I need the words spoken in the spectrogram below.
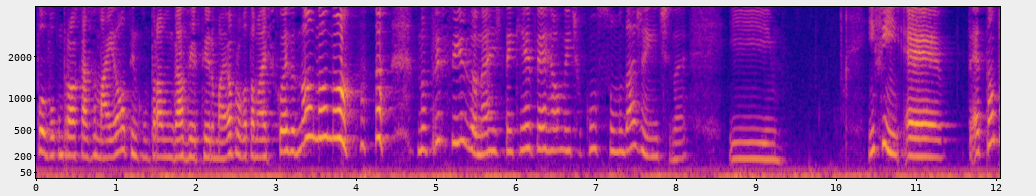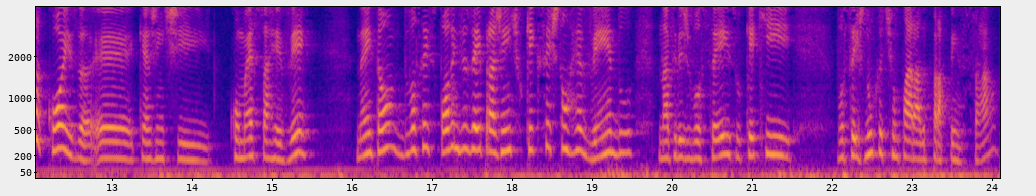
Pô, vou comprar uma casa maior, tenho que comprar um gaveteiro maior para botar mais coisa. Não, não, não. não precisa, né? A gente tem que rever realmente o consumo da gente, né? E. Enfim, é, é tanta coisa é, que a gente começa a rever. Né? Então, vocês podem dizer aí pra gente o que, que vocês estão revendo na vida de vocês, o que, que vocês nunca tinham parado para pensar,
